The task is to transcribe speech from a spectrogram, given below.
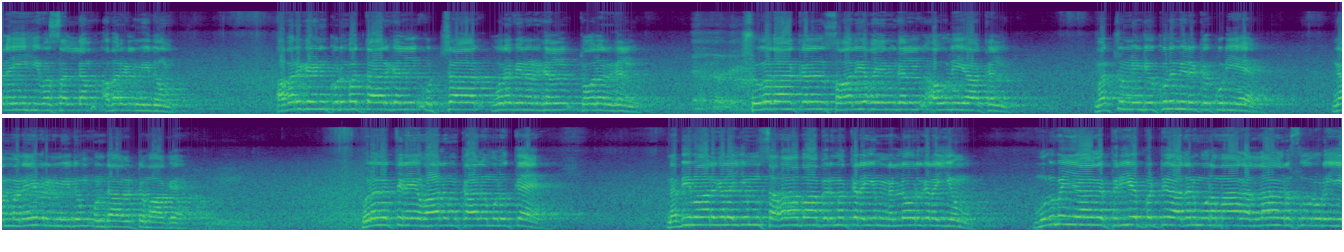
அலைஹி வஸல்லம் அவர்கள் மீதும் அவர்களின் குடும்பத்தார்கள் உற்றார் உறவினர்கள் தோழர்கள் சுகதாக்கள் சாலியங்கள் அவுலியாக்கள் மற்றும் இங்கு குழுமி இருக்கக்கூடிய நம் அனைவரின் மீதும் உண்டாகட்டுமாக உலகத்திலே வாழும் காலம் முழுக்க நபிமார்களையும் சஹாபா பெருமக்களையும் நல்லோர்களையும் முழுமையாக பிரியப்பட்டு அதன் மூலமாக அல்லாஹ் ரசூருடைய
